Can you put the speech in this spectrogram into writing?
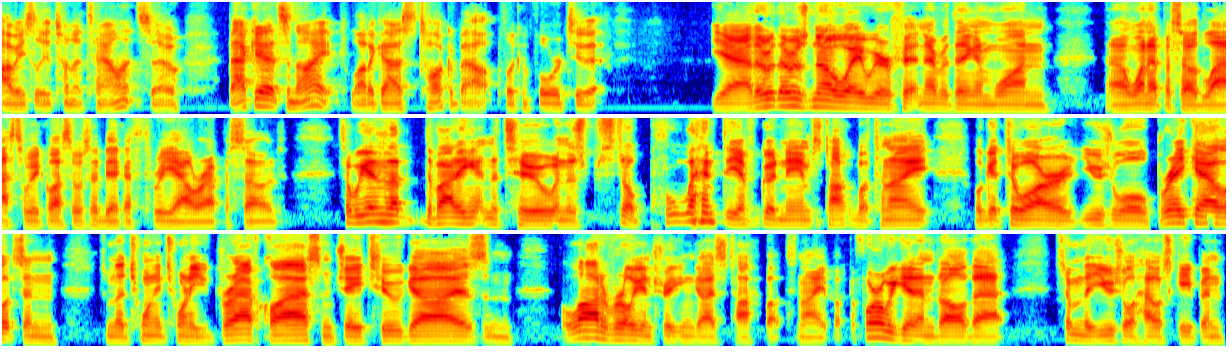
Obviously, a ton of talent. So back at it tonight. A lot of guys to talk about. Looking forward to it. Yeah, there, there was no way we were fitting everything in one uh, one episode last week, unless it was going to be like a three hour episode. So we ended up dividing it into two, and there's still plenty of good names to talk about tonight. We'll get to our usual breakouts and some of the 2020 draft class, some J2 guys, and a lot of really intriguing guys to talk about tonight. But before we get into all that, some of the usual housekeeping.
